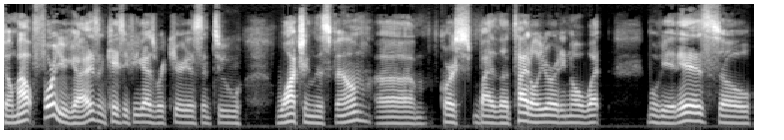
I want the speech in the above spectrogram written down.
film out for you guys in case if you guys were curious into watching this film. Um, of course, by the title, you already know what movie it is. So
